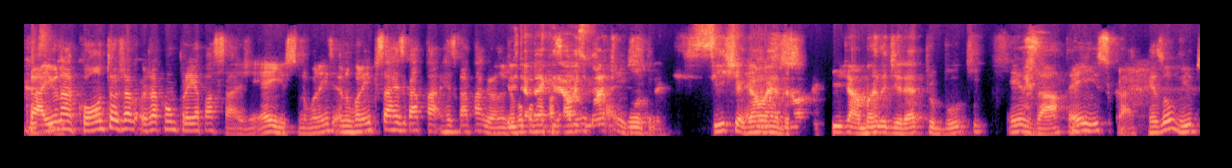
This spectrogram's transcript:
Caiu na conta, eu já, eu já comprei a passagem. É isso. Não vou nem, eu não vou nem precisar resgatar, resgatar a grana. Eu já vou comprar vai criar um smart contract. Se chegar é um airdrop aqui, já manda direto pro book. Exato, é isso, cara. Resolvido.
